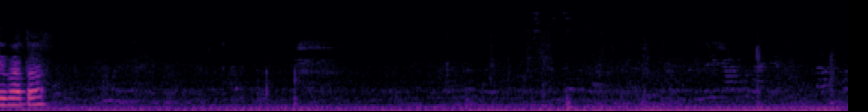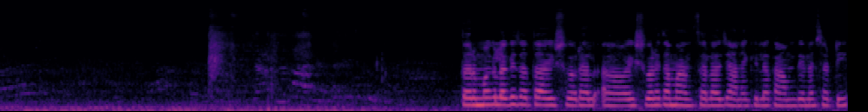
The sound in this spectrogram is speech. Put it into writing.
तेव्हा आता तर मग लगेच आता ऐश्वर्याला ऐश्वर्या त्या माणसाला जानकीला काम देण्यासाठी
